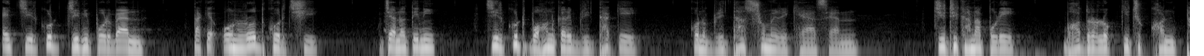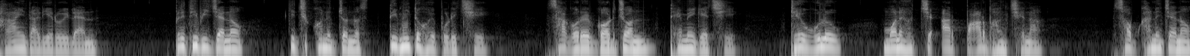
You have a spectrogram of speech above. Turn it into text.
এই চিরকুট যিনি পড়বেন, তাকে অনুরোধ করছি যেন তিনি চিরকুট বহনকারী বৃদ্ধাকে কোনো বৃদ্ধাশ্রমে রেখে আসেন। চিঠিখানা পড়ে ভদ্রলোক কিছুক্ষণ ঠাঁই দাঁড়িয়ে রইলেন। পৃথিবী যেন কিছুক্ষণের জন্য স্তিমিত হয়ে পড়েছে। সাগরের গর্জন থেমে গেছে। ঢেউগুলোও মনে হচ্ছে আর পাড় ভাঙছে না। সবখানে যেন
